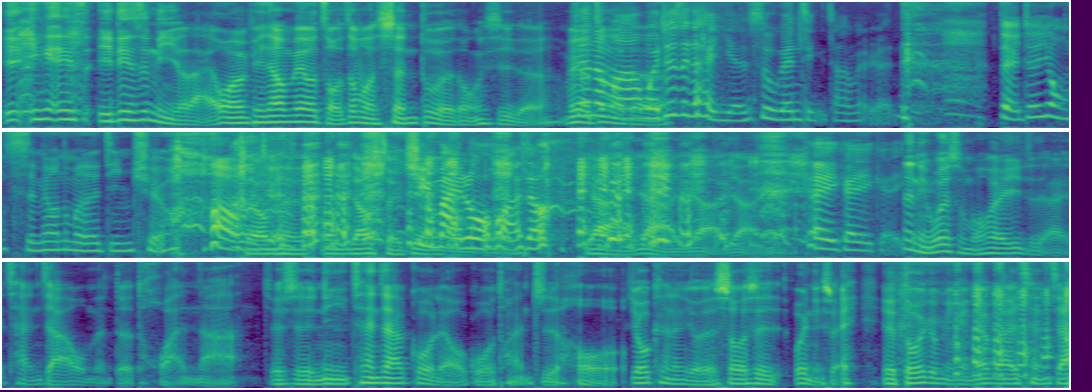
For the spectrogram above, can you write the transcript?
应应该是一定是你来，我们平常没有走这么深度的东西的，真的吗？我就是个很严肃跟紧张的人，对，就用词没有那么的精确化。我对我们我们比较随便，去脉络化中，呀呀呀呀呀！可以可以那。你为什么会一直来参加我们的团啊？就是你参加过辽国团之后，有可能有的时候是问你说，哎、有多一个名额，你要不要来参加？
